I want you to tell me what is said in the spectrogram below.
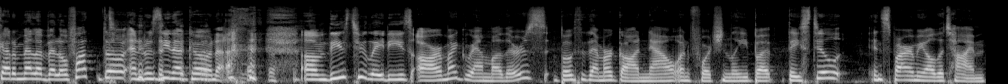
Carmela Bellofatto and Rosina Cona. um, these two ladies are my grandmothers. Both of them are gone now, unfortunately, but they still inspire me all the time.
